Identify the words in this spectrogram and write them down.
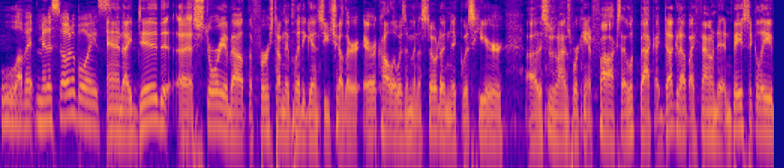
Love it. Minnesota boys. And I did a story about the first time they played against each other. Erik Haula was in Minnesota, Nick was here. Uh, this was when I was working at Fox. I looked back, I dug it up, I found it. And basically,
